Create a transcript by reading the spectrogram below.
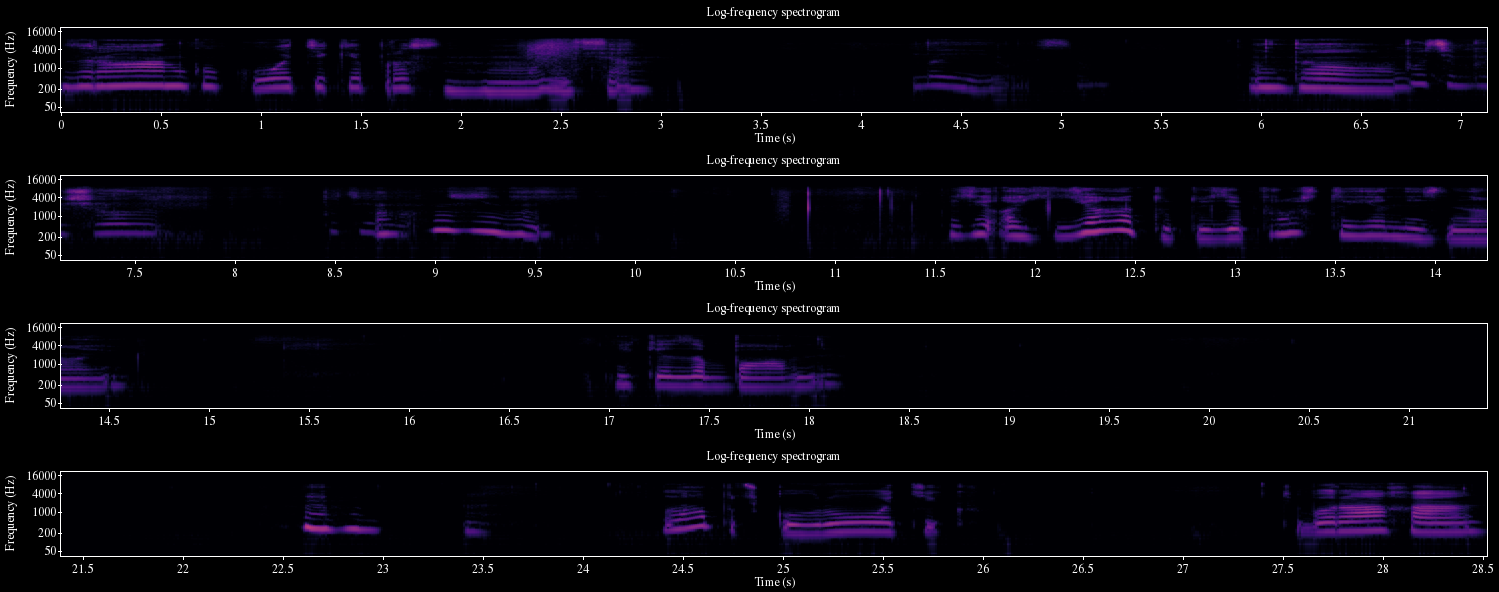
Зранку котики проснулися. Наїлися. Да. Потім почали потягати. А я тут уже просто я не знаю. Яке забавне. Лапочку в ротик. Чебураха.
